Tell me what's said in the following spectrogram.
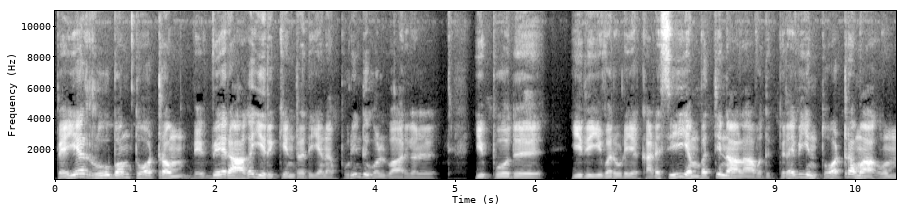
பெயர் ரூபம் தோற்றம் வெவ்வேறாக இருக்கின்றது என புரிந்து கொள்வார்கள். இப்போது இது இவருடைய கடைசி எண்பத்தி நாலாவது பிறவியின் தோற்றமாகும்.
